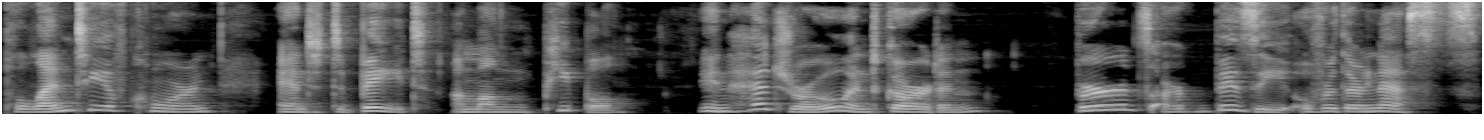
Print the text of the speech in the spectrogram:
plenty of corn, and debate among people. In hedgerow and garden, birds are busy over their nests,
